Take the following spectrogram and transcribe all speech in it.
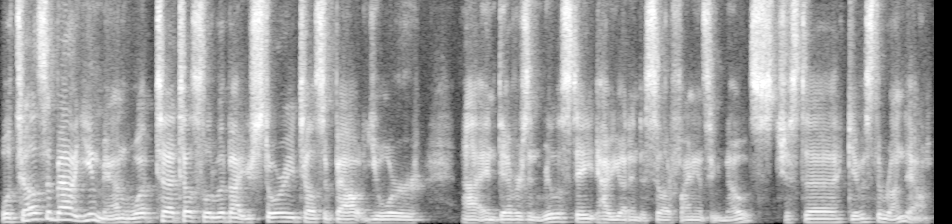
Well, tell us about you, man. What uh, tell us a little bit about your story. Tell us about your uh, endeavors in real estate, how you got into seller financing notes. Just uh, give us the rundown.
